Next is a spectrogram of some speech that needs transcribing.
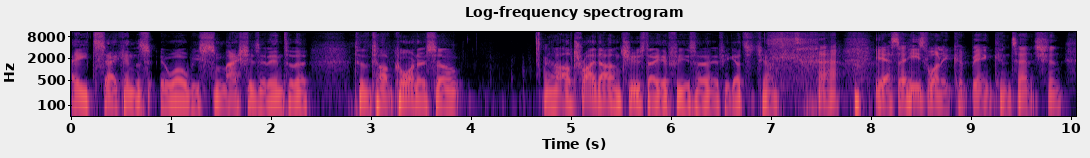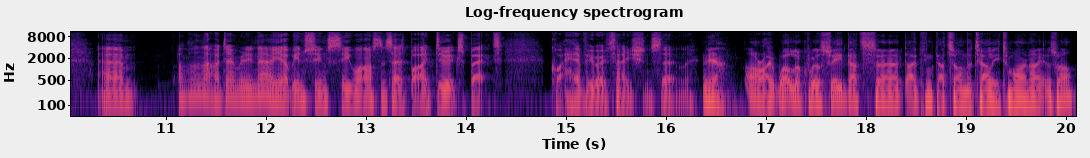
eight seconds, Iwobi smashes it into the to the top corner. So. Uh, I'll try that on Tuesday if he's uh, if he gets a chance. yeah, so he's one who could be in contention. Um, other than that, I don't really know. Yeah, it'll be interesting to see what Arsenal says, but I do expect quite heavy rotation, certainly. Yeah. All right. Well, look, we'll see. That's uh, I think that's on the telly tomorrow night as well.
